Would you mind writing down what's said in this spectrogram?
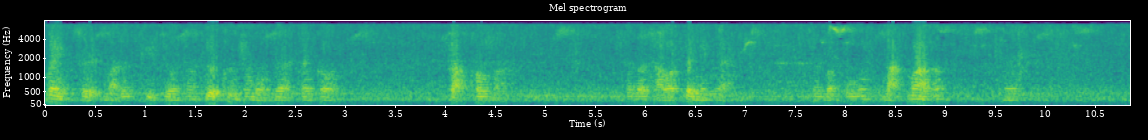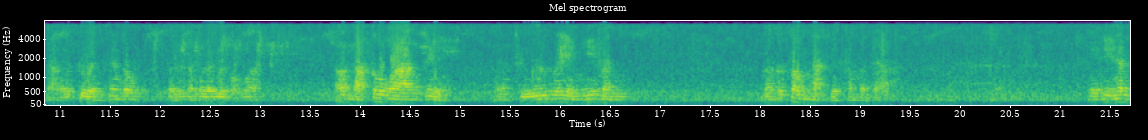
ไม่เสด็จมาสักทีจนท่านเกือบครึ่งชั่วโมงได้ท่านก็กลับเข้ามาท่านก็ถาม ว่าเป็นยังไงท่านบอกโอ้หนักมากครับหนักเกินท่านต้องตอนนี้ทำอะไรเลยบอกว่าเอาหนักก็วางสิถือว่าอย่างนี้มัน มันก็ต้องหนักเป็นธรรมดาอย่างที่ท่าน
